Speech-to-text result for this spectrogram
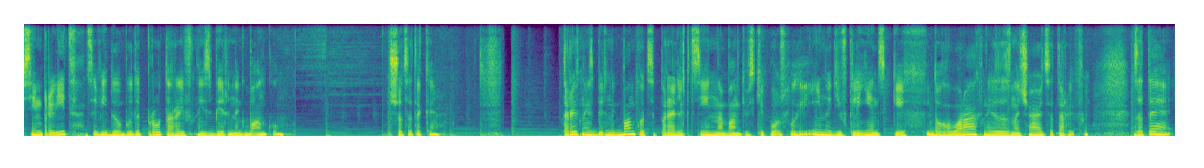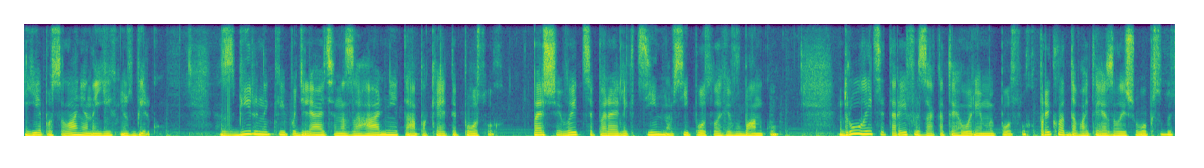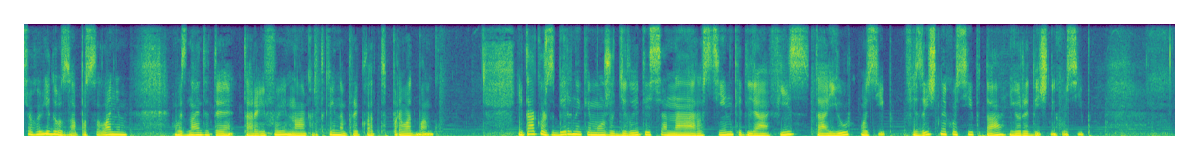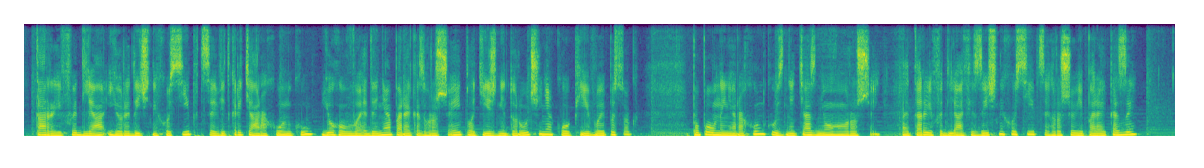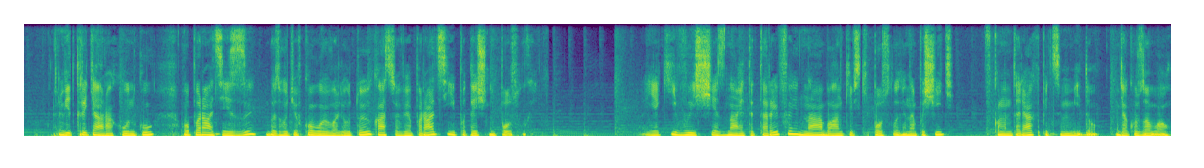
Всім привіт! Це відео буде про тарифний збірник банку. Що це таке? Тарифний збірник банку це перелік цін на банківські послуги. Іноді в клієнтських договорах не зазначаються тарифи, зате є посилання на їхню збірку. Збірники поділяються на загальні та пакети послуг. Перший вид це перелік цін на всі послуги в банку. Другий це тарифи за категоріями послуг. Приклад, давайте я залишу в опису до цього відео. За посиланням ви знайдете тарифи на картки, наприклад, Приватбанку. І також збірники можуть ділитися на розцінки для фіз та юр осіб, фізичних осіб та юридичних осіб. Тарифи для юридичних осіб це відкриття рахунку, його введення, переказ грошей, платіжні доручення, копії виписок, поповнення рахунку, зняття з нього грошей. Тарифи для фізичних осіб це грошові перекази, відкриття рахунку, операції з безготівковою валютою, касові операції, іпотечні послуги. Які ви ще знаєте тарифи на банківські послуги? Напишіть в коментарях під цим відео. Дякую за увагу.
